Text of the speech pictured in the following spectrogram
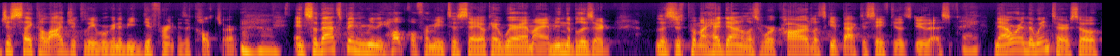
just psychologically we're going to be different as a culture. Mhm. And so that's been really helpful for me to say, okay, where am I? I'm in the blizzard. Let's just put my head down and let's work hard. Let's get back to safety. Let's do this. Right. Now we're in the winter. So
